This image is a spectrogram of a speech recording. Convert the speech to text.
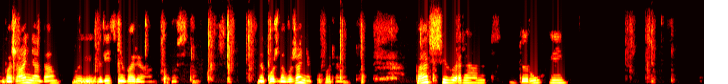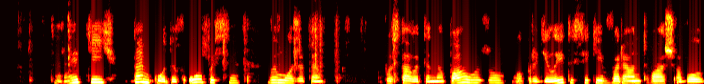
бажання, да? ну, різні варіанти. Ось так. Не кожне бажання по варіанту. Перший варіант, другий, третій. Тайм-коди в описі. Ви можете поставити на паузу, оприділитись, який варіант ваш, або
